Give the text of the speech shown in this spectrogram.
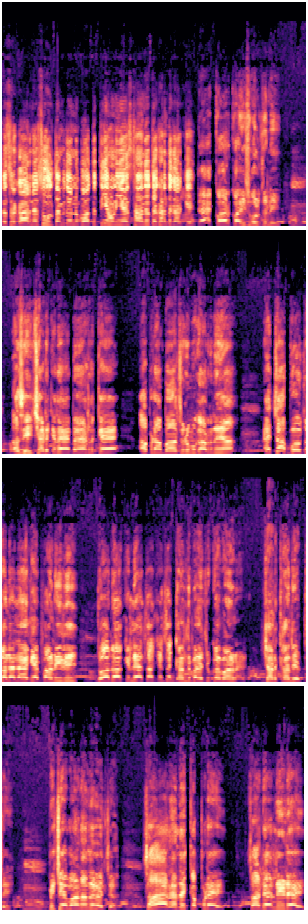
ਤਾਂ ਸਰਕਾਰ ਨੇ ਸਹੂਲਤਾਂ ਵੀ ਤੁਹਾਨੂੰ ਬਹੁਤ ਦਿੱਤੀਆਂ ਹੋਣੀਆਂ ਇਸ ਥਾਂ ਦੇ ਉੱਤੇ ਖੜਨ ਕਰਕੇ। ਤੇ ਕੋਈ ਕੋਈ ਸਹੂਲਤ ਨਹੀਂ। ਅਸੀਂ ਸੜਕ ਤੇ ਬੈਠ ਕੇ ਆਪਣਾ ਬਾਥਰੂਮ ਕਰਨੇ ਆ ਇੱਥੋਂ ਬੋਤਲ ਲੈ ਕੇ ਪਾਣੀ ਦੀ ਦੋ ਦੋ ਕਿੱਲੇ ਤੱਕ ਇੱਥੇ ਗੰਦ ਪੈ ਚੁੱਕਾ ਬਾਣ ਸੜਕਾਂ ਦੇ ਉੱਤੇ। ਪਿੱਛੇ ਬਾਣਾ ਦੇ ਵਿੱਚ ਸਾਰਿਆਂ ਦੇ ਕੱਪੜੇ ਸਾਡੇ ਲੀੜੇ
